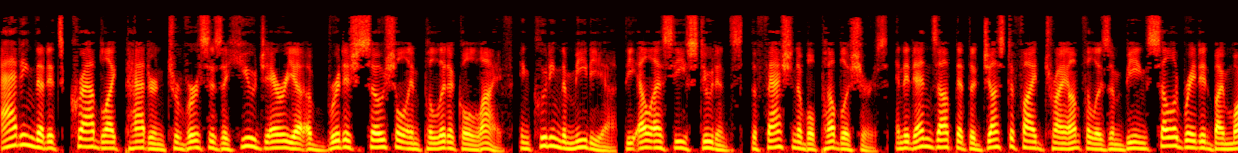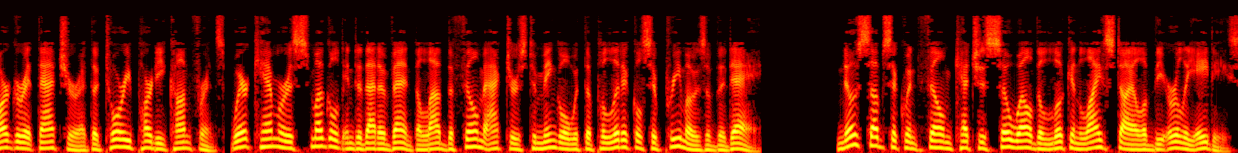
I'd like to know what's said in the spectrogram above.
Adding that its crab-like pattern traverses a huge area of British social and political life, including the media, the LSE students, the fashionable publishers, and it ends up at the justified triumphalism being celebrated by Margaret Thatcher at the Tory party conference, where cameras smuggled into that event allowed the film actors to mingle with the political supremos of the day. No subsequent film catches so well the look and lifestyle of the early 80s.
